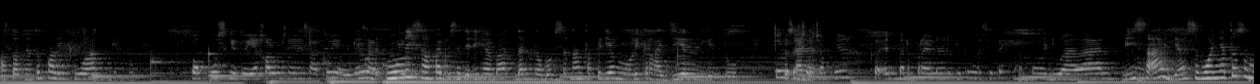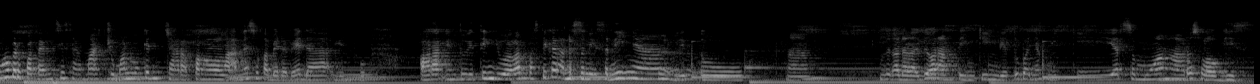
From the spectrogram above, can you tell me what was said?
ototnya tuh paling kuat gitu. Fokus gitu ya. Kalau misalnya satu ya udah satu. ngulik sampai bisa jadi hebat dan nggak bosenan tapi dia ngulik rajin gitu. Itu terus ada- cocoknya ke entrepreneur gitu nggak sih teh? Atau jualan? Bisa aja. Semuanya tuh semua berpotensi sama. Cuman mungkin cara pengelolaannya suka beda-beda gitu orang intuiting jualan pasti kan ada seni-seninya gitu. Nah terus ada lagi orang thinking dia tuh banyak mikir semua harus logis.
